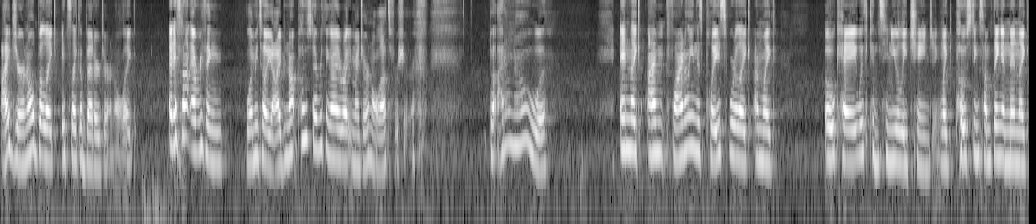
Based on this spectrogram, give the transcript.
I journal, but like, it's like a better journal. Like, and it's not everything. Let me tell you, I do not post everything I write in my journal, that's for sure. But I don't know. And like I'm finally in this place where like I'm like okay with continually changing. Like posting something and then like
